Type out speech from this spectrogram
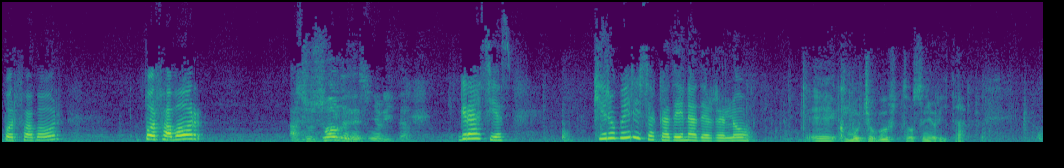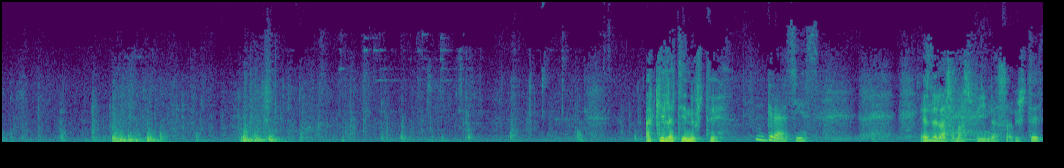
Por favor, por favor, A sus órdenes, señorita. gracias. Quiero ver esa cadena de reloj. Eh, con mucho gusto, señorita. Aquí la tiene usted. Gracias. Es de las más finas, ¿sabe usted?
